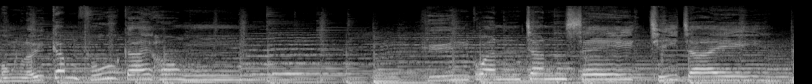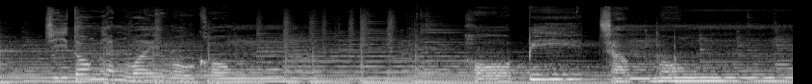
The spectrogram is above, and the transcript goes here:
梦里甘苦皆空。劝君珍惜此际。自当欣慰无穷，何必寻梦？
